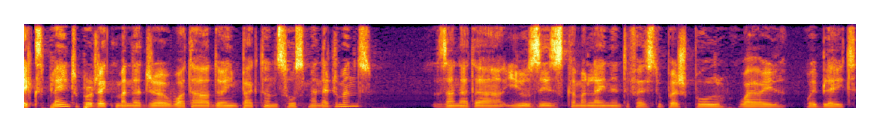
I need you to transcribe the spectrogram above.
Explain to project manager what are the impact on source management. Zanata uses command line interface to push pull while Weblate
